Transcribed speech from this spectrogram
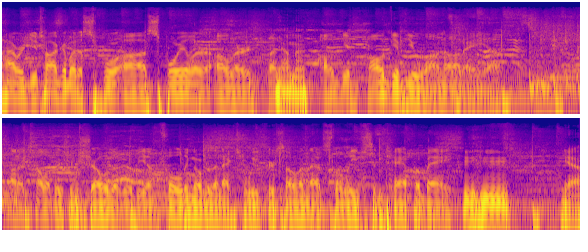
Howard, you talk about a spo- uh, spoiler alert, but Yeah. I'll give I'll give you one on a uh, on a television show that will be unfolding over the next week or so, and that's the Leafs in Tampa Bay. Mm-hmm. Yeah,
